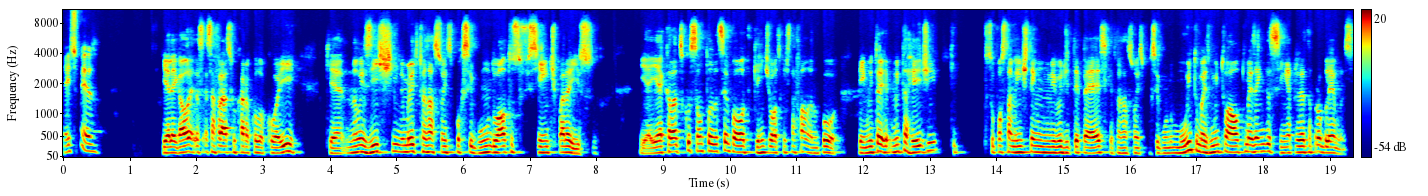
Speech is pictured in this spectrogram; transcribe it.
é isso mesmo. E é legal essa frase que o cara colocou aí, que é não existe número de transações por segundo alto o suficiente para isso. E aí é aquela discussão toda você volta, que a gente volta que a gente está falando. Pô, tem muita, muita rede que supostamente tem um nível de TPS, que é transações por segundo, muito, mas muito alto, mas ainda assim apresenta problemas.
